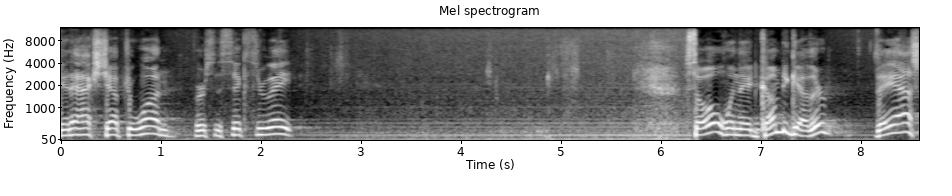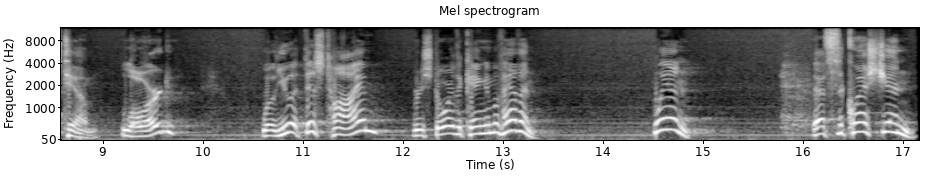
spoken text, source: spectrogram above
In Acts chapter 1, verses 6 through 8. So when they'd come together, they asked him, Lord, will you at this time restore the kingdom of heaven? When? That's the question.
